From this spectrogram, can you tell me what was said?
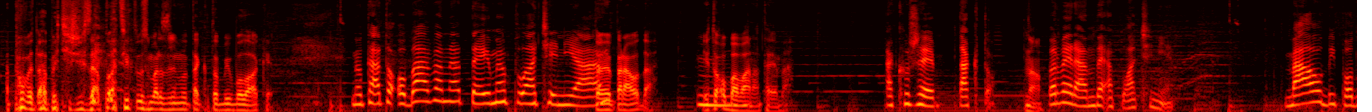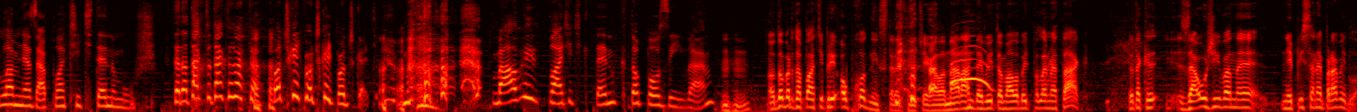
A povedal by ti, že zaplatí tú zmrzlinu, tak to by bolo aké. No táto obávaná téma platenia. To je pravda. Je to Mm. obávaná téma. Akože takto. No. Prvé rande a plačenie. Mal by podľa mňa zaplatiť ten muž. Teda takto, takto, takto. Počkať, počkať, počkať. Mal by platiť ten, kto pozýva. Mhm. No dobre, to platí pri obchodných stretnutiach, ale na rande by to malo byť podľa mňa tak. To je také zaužívané, nepísané pravidlo.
